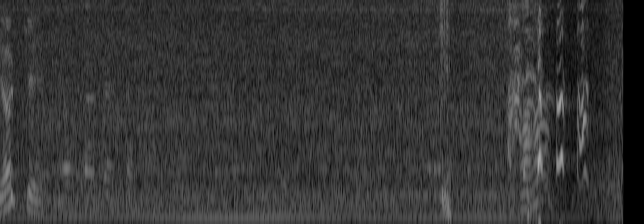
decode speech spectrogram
Yok ki. Aha.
